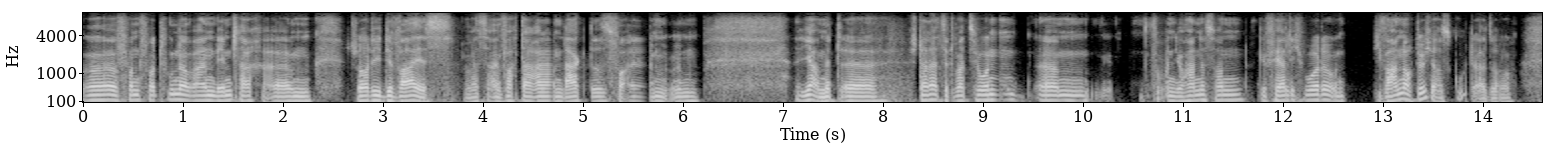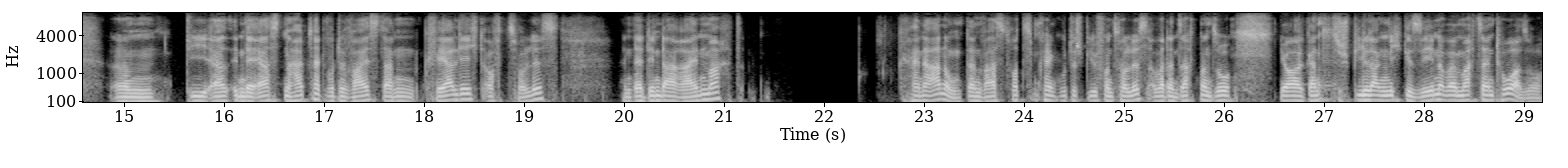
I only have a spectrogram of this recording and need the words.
äh, von Fortuna war an dem Tag ähm, Jordi Device, was einfach daran lag, dass es vor allem im ja, mit äh, Standardsituationen ähm, von Johannesson gefährlich wurde und die waren auch durchaus gut. Also ähm, die in der ersten Halbzeit wurde Weiß dann querlegt auf Zollis. Wenn er den da reinmacht, keine Ahnung, dann war es trotzdem kein gutes Spiel von Zollis, aber dann sagt man so, ja, ganzes Spiel lang nicht gesehen, aber er macht sein Tor so.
